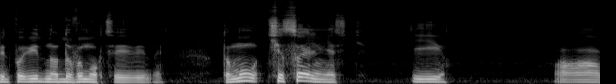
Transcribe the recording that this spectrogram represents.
відповідно до вимог цієї війни. Тому чисельність і а,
